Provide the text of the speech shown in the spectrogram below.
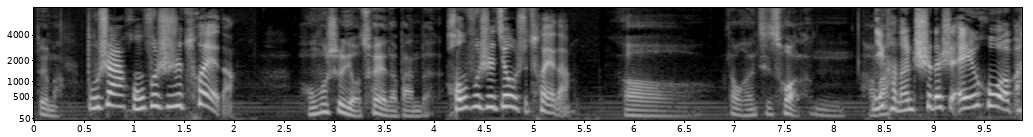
对吗？不是啊，红富士是脆的，红富士有脆的版本红富士就是脆的，哦，那我可能记错了，嗯。你可能吃的是 A 货吧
